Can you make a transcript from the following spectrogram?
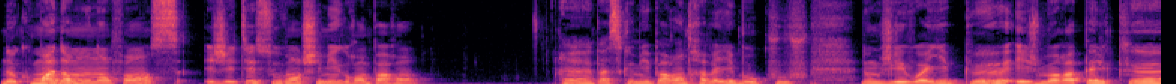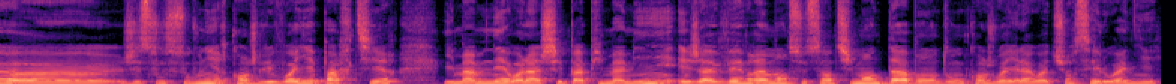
Donc moi, dans mon enfance, j'étais souvent chez mes grands-parents. Euh, parce que mes parents travaillaient beaucoup, donc je les voyais peu. Et je me rappelle que euh, j'ai ce souvenir quand je les voyais partir, ils m'amenaient voilà chez papy mamie. Et j'avais vraiment ce sentiment d'abandon quand je voyais la voiture s'éloigner,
